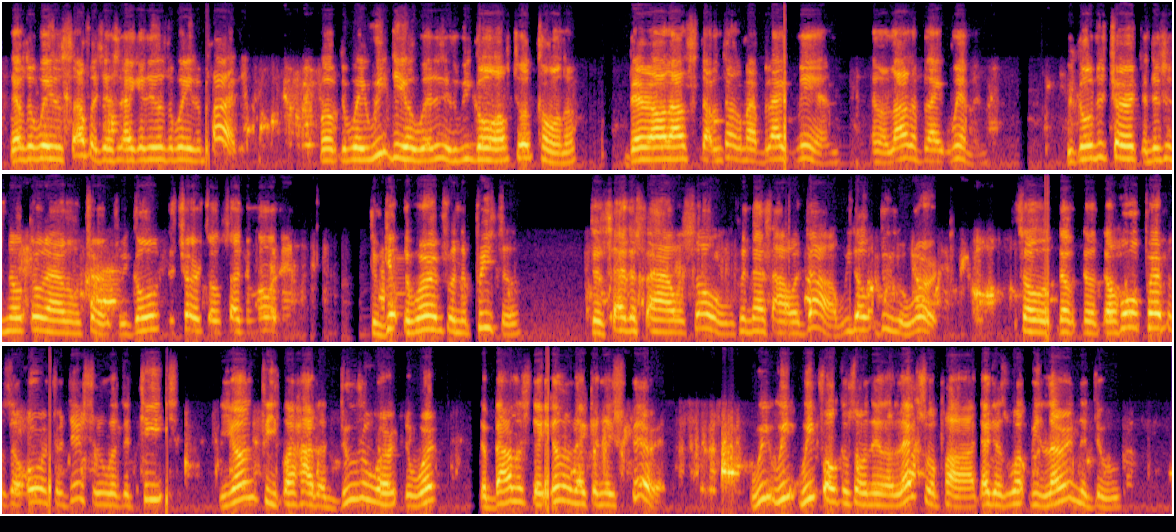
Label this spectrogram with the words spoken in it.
There's a way to suffer just like it is a way to party. But the way we deal with it is we go off to a corner, bury all our stuff. I'm talking about black men and a lot of black women. We go to church, and this is no throwdown on church. We go to church on Sunday morning to get the word from the preacher to satisfy our soul when that's our job. We don't do the work. So the, the, the whole purpose of oral tradition was to teach young people how to do the work, the work, to balance their intellect and their spirit. We, we, we focus on the intellectual part, that is what we learn to do,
